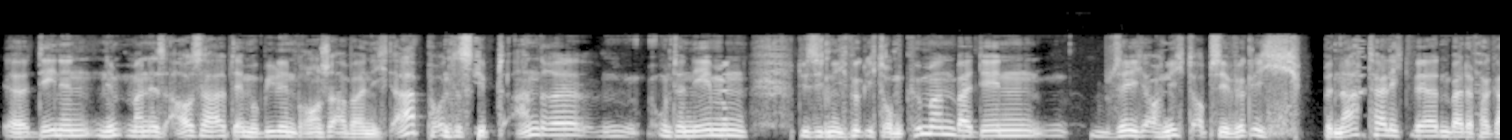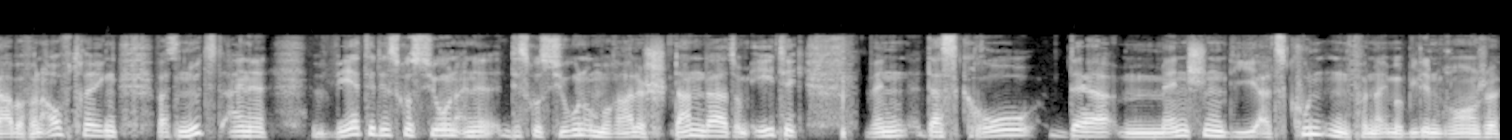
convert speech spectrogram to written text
äh, denen nimmt man es außerhalb der Immobilienbranche aber nicht ab. Und es gibt andere äh, Unternehmen, die sich nicht wirklich darum kümmern, bei denen sehe ich auch nicht, ob sie wirklich benachteiligt werden bei der Vergabe von Aufträgen. Was nützt eine Wertediskussion, eine Diskussion um morale Standards, um Ethik, wenn das Gros der Menschen, die als Kunden von der Immobilienbranche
